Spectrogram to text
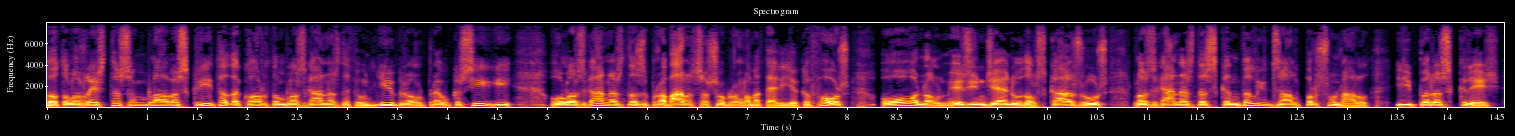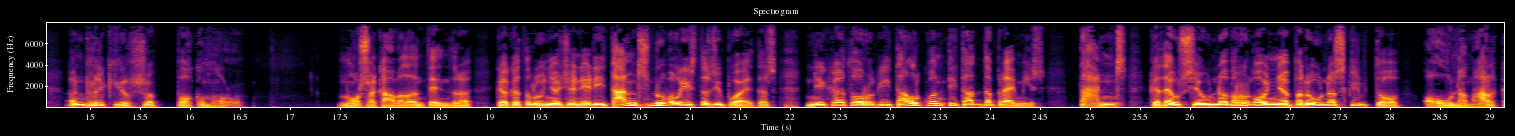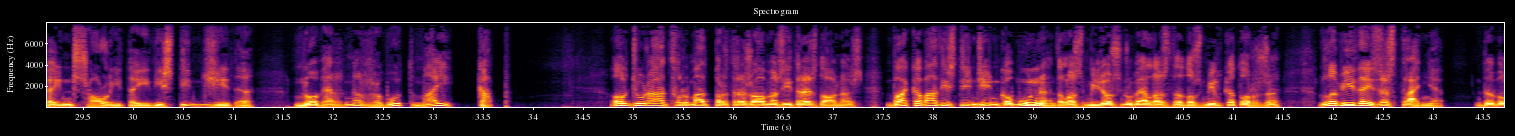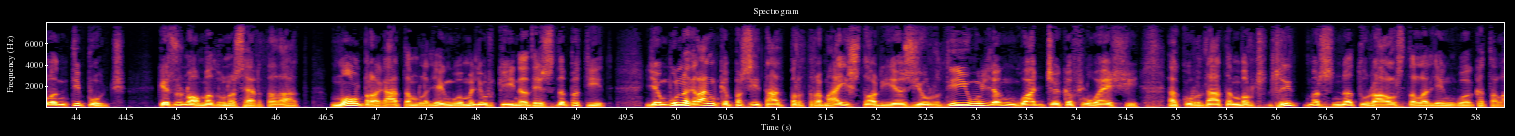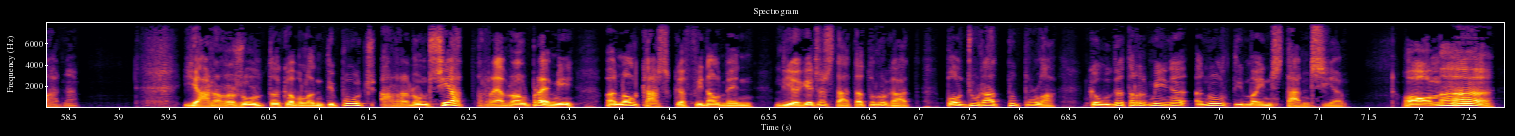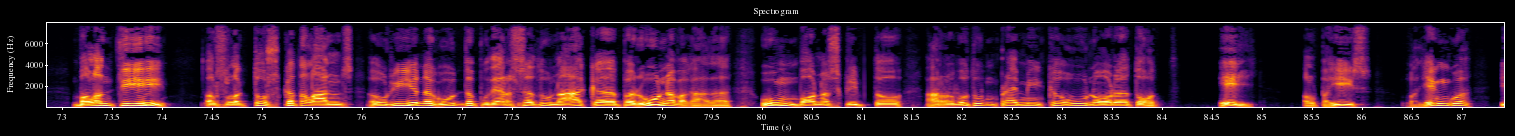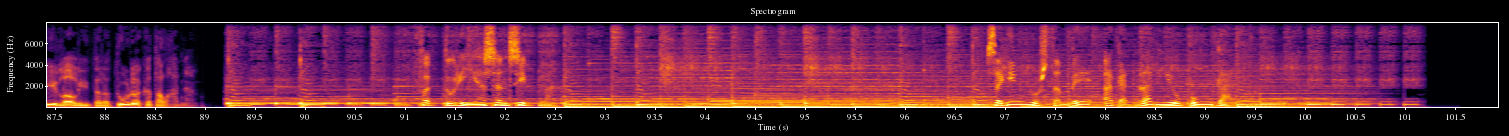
Tota la resta semblava escrita d'acord amb les ganes de fer un llibre, el preu que sigui, o les ganes d'esbravar-se sobre la matèria que fos, o, en el més ingenu dels casos, les ganes d'escandalitzar el personal i, per escreix, enriquir-se poc o molt. No s'acaba d'entendre que Catalunya generi tants novel·listes i poetes ni que atorgui tal quantitat de premis, tants que deu ser una vergonya per a un escriptor o una marca insòlita i distingida no haver-ne rebut mai cap. El jurat, format per tres homes i tres dones, va acabar distingint com una de les millors novel·les de 2014 La vida és estranya, de Valentí Puig, que és un home d'una certa edat, molt bregat amb la llengua mallorquina des de petit i amb una gran capacitat per tramar històries i ordir un llenguatge que flueixi, acordat amb els ritmes naturals de la llengua catalana. I ara resulta que Valentí Puig ha renunciat a rebre el premi en el cas que finalment li hagués estat atorgat pel jurat popular que ho determina en última instància. Home, Valentí, els lectors catalans haurien hagut de poder-se adonar que, per una vegada, un bon escriptor ha rebut un premi que honora tot. Ell, el país, la llengua i la literatura catalana. Factoria sensible Seguim-nos també a catradio.cat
